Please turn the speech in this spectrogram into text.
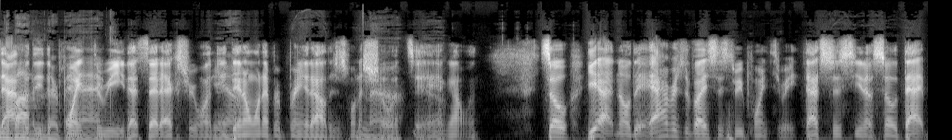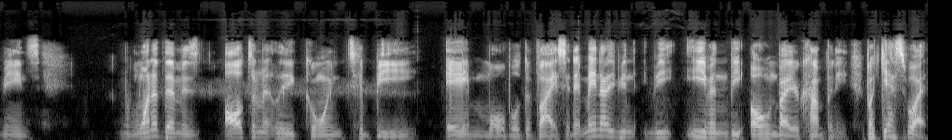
that would be the their point bag. three. That's that extra one. They- Yeah. They don't want to ever bring it out. They just want to show it. Say, hey, no. I got one. So yeah, no, the average device is 3.3. That's just you know, so that means one of them is ultimately going to be a mobile device, and it may not even be even be owned by your company. But guess what?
